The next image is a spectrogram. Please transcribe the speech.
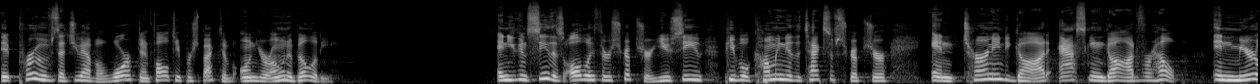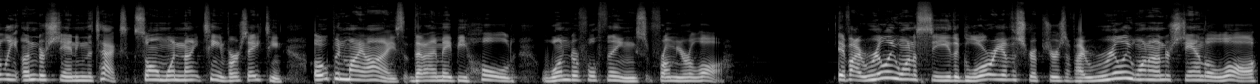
It proves that you have a warped and faulty perspective on your own ability. And you can see this all the way through Scripture. You see people coming to the text of Scripture and turning to God, asking God for help in merely understanding the text. Psalm 119, verse 18 Open my eyes that I may behold wonderful things from your law if I really want to see the glory of the scriptures, if I really want to understand the law,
